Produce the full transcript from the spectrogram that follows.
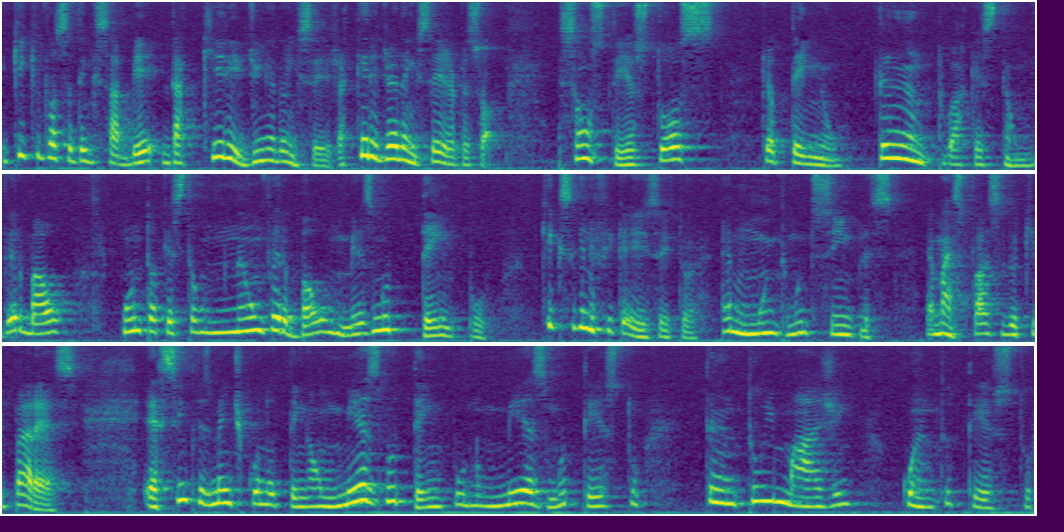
o que, que você tem que saber da queridinha do Enseja? A queridinha do Enseja, pessoal, são os textos que eu tenho tanto a questão verbal quanto a questão não verbal ao mesmo tempo. O que, que significa isso, Heitor? É muito, muito simples. É mais fácil do que parece. É simplesmente quando eu tenho ao mesmo tempo, no mesmo texto, tanto imagem quanto texto,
